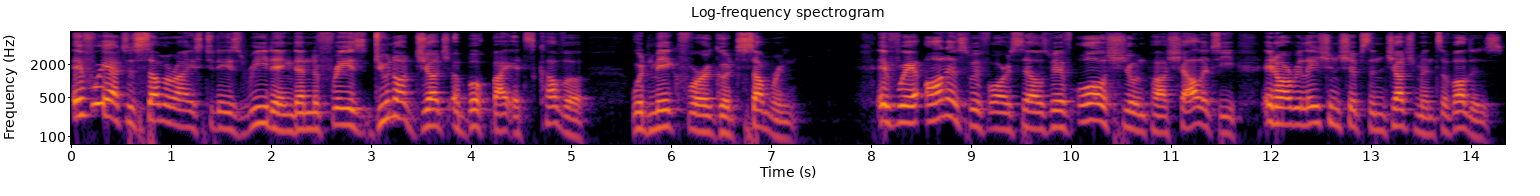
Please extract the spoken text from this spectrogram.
If we are to summarize today's reading, then the phrase, do not judge a book by its cover, would make for a good summary. If we're honest with ourselves, we have all shown partiality in our relationships and judgments of others.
